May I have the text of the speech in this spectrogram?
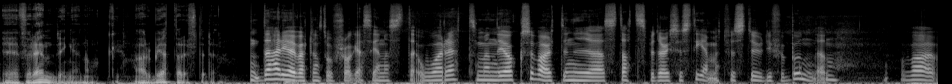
eh, förändringen och arbetar efter den. Det här har ju varit en stor fråga senaste året men det har också varit det nya statsbidragssystemet för studieförbunden. Vad,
